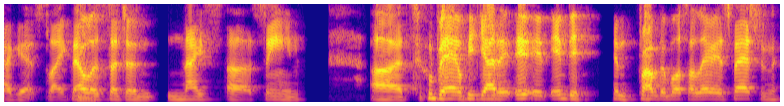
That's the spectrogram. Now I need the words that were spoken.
I guess like that Yeah. was such a nice uh, scene. Uh, too bad we got it. It, it ended in probably the most hilarious fashion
